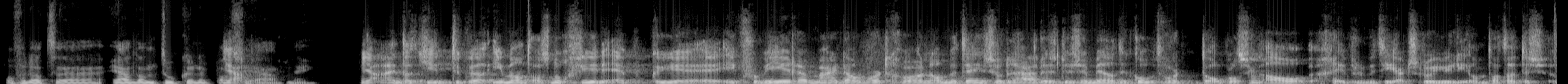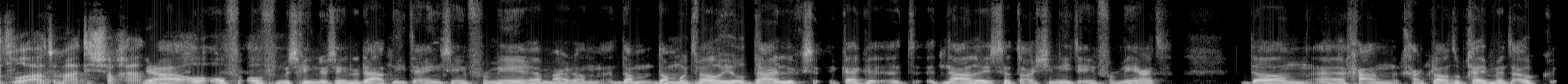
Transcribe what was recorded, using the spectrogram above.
of we dat ja, dan toe kunnen passen, ja, ja of nee. Ja, en dat je natuurlijk wel iemand alsnog via de app kun je eh, informeren, maar dan wordt gewoon al meteen zodra er dus een melding komt, wordt de oplossing al geïmplementeerd door jullie, omdat dat dus vol automatisch zal gaan. Ja, of, of misschien dus inderdaad niet eens informeren, maar dan, dan, dan moet wel heel duidelijk. Kijk, het, het nadeel is dat als je niet informeert, dan uh, gaan, gaan klanten op een gegeven moment ook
